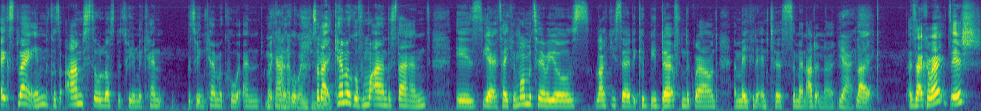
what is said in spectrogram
explain because I'm still lost between mechan- between chemical and mechanical. Mechanical so like chemical, from what I understand, is yeah taking raw materials, like you said, it could be dirt from the ground and making it into cement. I don't know. Yeah. Like, is that correct? Ish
